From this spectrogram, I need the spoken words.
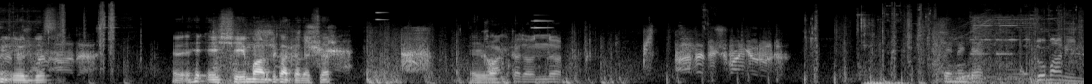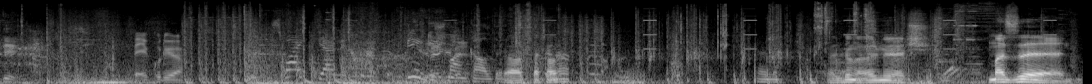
Öldü. E, eşeğimi ardık arkadaşlar. Eyvah. Kanka döndü. Duman indi. B kuruyor. Spike yerleştirildi. Bir düşman kaldı. Rahatta kal. Öldü mü? Ölmüş. Mazın.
